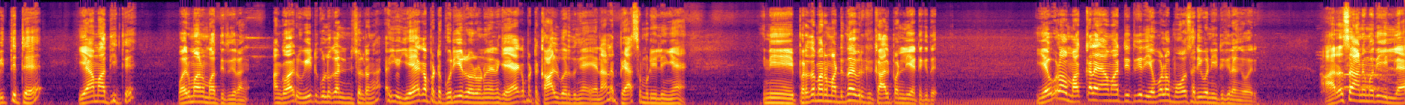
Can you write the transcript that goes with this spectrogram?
விற்றுட்டு ஏமாற்றிட்டு வருமானம் பார்த்துட்டுருக்குறாங்க. அங்கே வாரு வீட்டுக்குள்ள உட்காந்து சொல்கிறாங்க ஐயோ ஏகப்பட்ட கொரியர் வரணும். எனக்கு ஏகப்பட்ட கால் வருதுங்க. என்னால் பேச முடியலைங்க. இனி பிரதமர் மட்டும்தான் இவருக்கு கால் பண்ணலையாட்டுக்குது. எவ்வளோ மக்களை ஏமாற்றிட்டு இருக்குது எவ்வளோ மோசடி பண்ணிகிட்டு இருக்கிறாங்க அவர் அரசு அனுமதி இல்லை.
